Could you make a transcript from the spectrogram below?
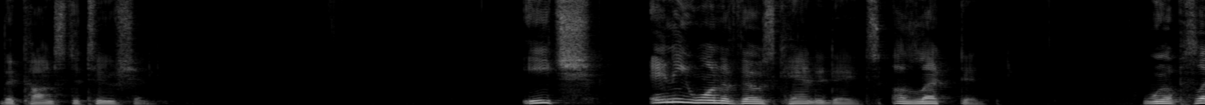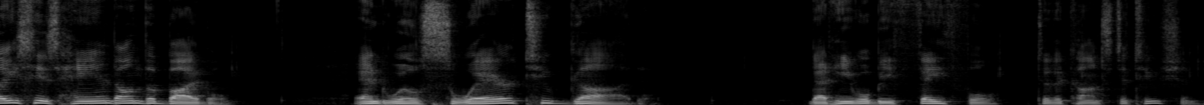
the Constitution. Each, any one of those candidates elected will place his hand on the Bible and will swear to God that he will be faithful to the Constitution.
